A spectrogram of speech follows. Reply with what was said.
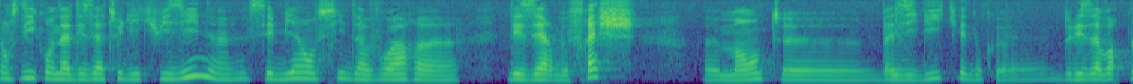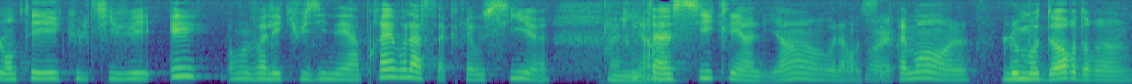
on se dit qu'on a des ateliers cuisine, c'est bien aussi d'avoir des herbes fraîches euh, menthe, euh, basilic, et donc euh, de les avoir plantés, cultivés et on va les cuisiner après. Voilà, ça crée aussi tout un cycle et un lien. Voilà, c'est vraiment le mot d'ordre.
